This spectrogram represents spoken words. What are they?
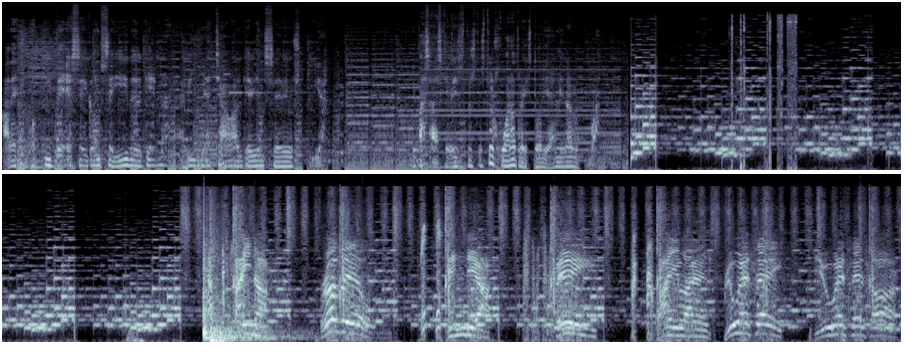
Vale, IPS conseguido, qué maravilla, chaval, qué bien se ve, hostia. ¿Qué pasa? Es que veis, esto, es jugar a otra historia, mirad. China, Brazil, India, Spain, Thailand, USA, USSR,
